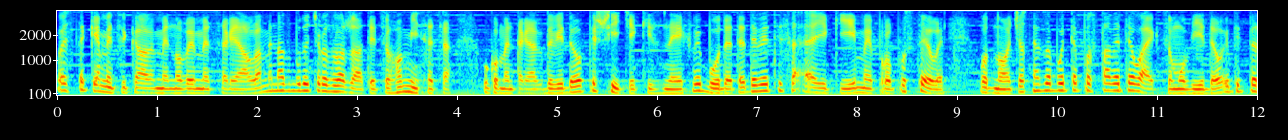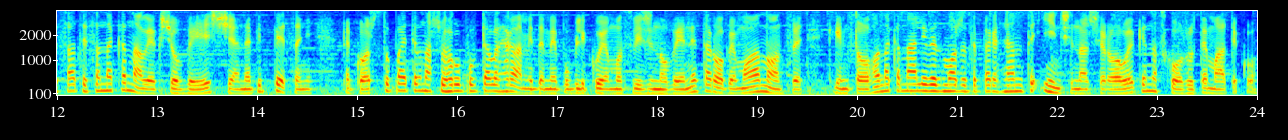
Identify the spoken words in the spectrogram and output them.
Ось такими цікавими новими серіалами нас будуть розважати цього місяця. У коментарях до відео пишіть, які з них ви будете дивитися, а які ми пропустили. Водночас не забудьте поставити лайк цьому відео і підписатися на канал, якщо ви ще не підписані. Також вступайте в нашу групу в Телеграмі, де ми публікуємо свіжі новини та робимо анонси. Крім того, на каналі ви зможете переглянути інші наші ролики на схожу тематику.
